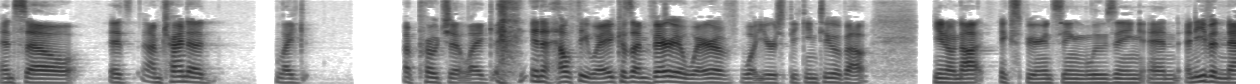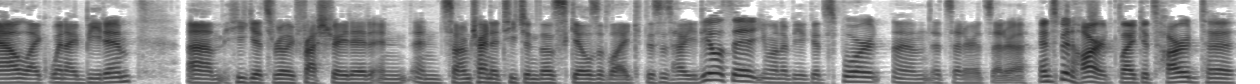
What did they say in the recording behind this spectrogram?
And so it's I'm trying to like approach it like in a healthy way because I'm very aware of what you're speaking to about you know not experiencing losing. And and even now like when I beat him um, he gets really frustrated. And and so I'm trying to teach him those skills of like this is how you deal with it. You want to be a good sport um et cetera et cetera. And it's been hard. Like it's hard to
